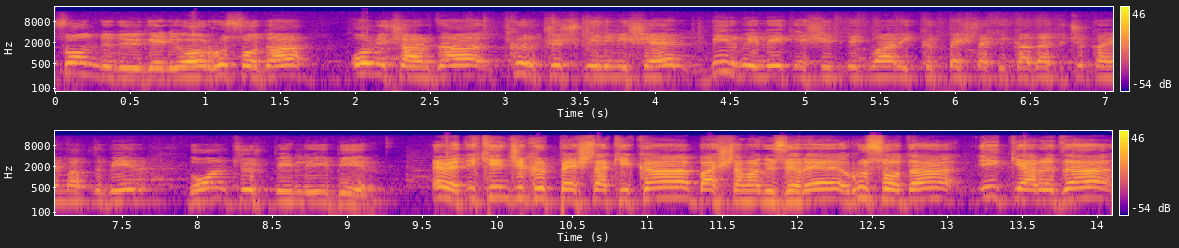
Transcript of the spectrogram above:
son düdüğü geliyor. Russo'da 13 Arda, 43 Billy Michel. Bir birlik eşitlik var ilk 45 dakikada. Küçük Kaymaklı 1, Doğan Türk Birliği 1. Evet ikinci 45 dakika başlamak üzere. Russo'da ilk yarıda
